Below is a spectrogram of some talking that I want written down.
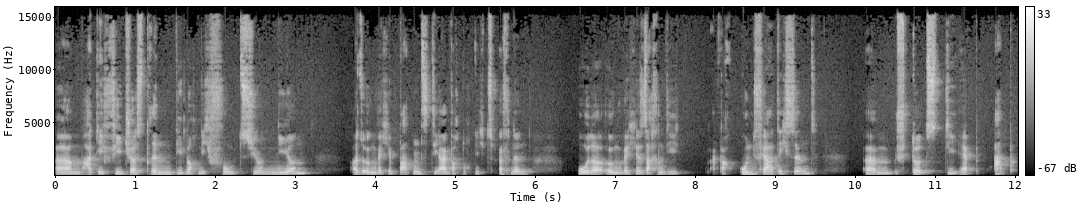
ähm, hat die Features drin, die noch nicht funktionieren also irgendwelche Buttons, die einfach noch nichts öffnen oder irgendwelche Sachen, die einfach unfertig sind, ähm, stürzt die App ab.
